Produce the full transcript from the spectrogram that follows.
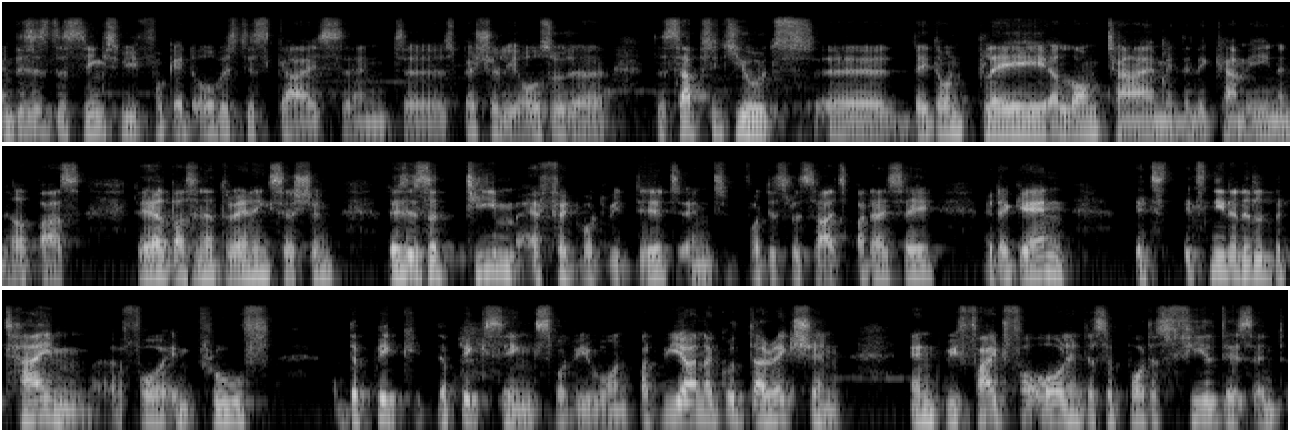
and this is the things we forget always these guys and uh, especially also the the substitutes uh, they don't play a long time and then they come in and help us. They help us in a training session. This is a team effort what we did and for these results. But i say it again it's it's need a little bit time uh, for improve the big the big things what we want. But we are in a good direction and we fight for all and the supporters feel this. And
